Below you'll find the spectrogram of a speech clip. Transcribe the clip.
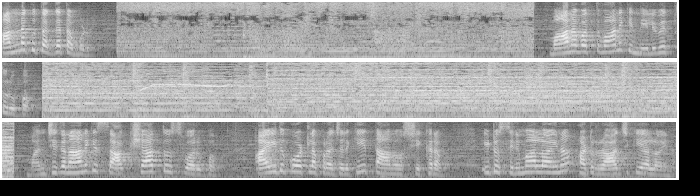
అన్నకు తగ్గ తమ్ముడు. మానవత్వానికి నిలువెత్తు రూపం. మంచితనానికి సాక్షాత్తు స్వరూపం. ఐదు కోట్ల ప్రజలకి తాను శిఖరం. ఇటు సినిమాలో అయినా అటు రాజకీయాల్లో అయినా.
